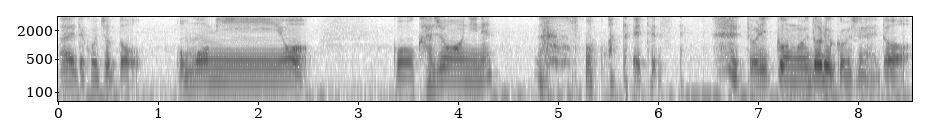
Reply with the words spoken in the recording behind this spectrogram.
あえてこうちょっと重みをこう過剰にねを 与えてですね取り込む努力をしないと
